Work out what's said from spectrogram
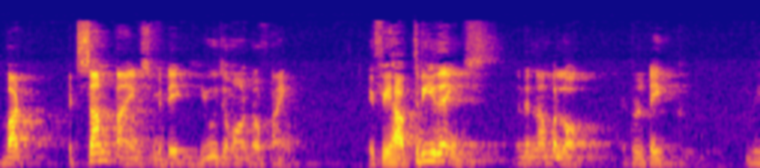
but it sometimes may take huge amount of time. If we have three rings in the number lock, it will take, we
